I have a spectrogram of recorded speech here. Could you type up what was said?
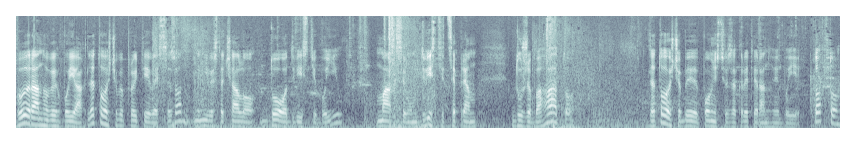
в рангових боях. Для того, щоб пройти весь сезон, мені вистачало до 200 боїв. Максимум 200 це прям дуже багато. Для того, щоб повністю закрити рангові бої. Тобто,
